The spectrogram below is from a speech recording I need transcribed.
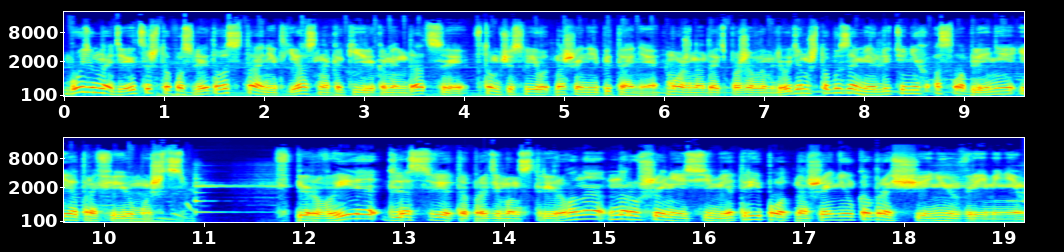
Будем надеяться, что после этого станет ясно, какие рекомендации, в том числе и в отношении питания можно дать пожилым людям, чтобы замедлить у них ослабление и атрофию мышц. Впервые для света продемонстрировано нарушение симметрии по отношению к обращению времени.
